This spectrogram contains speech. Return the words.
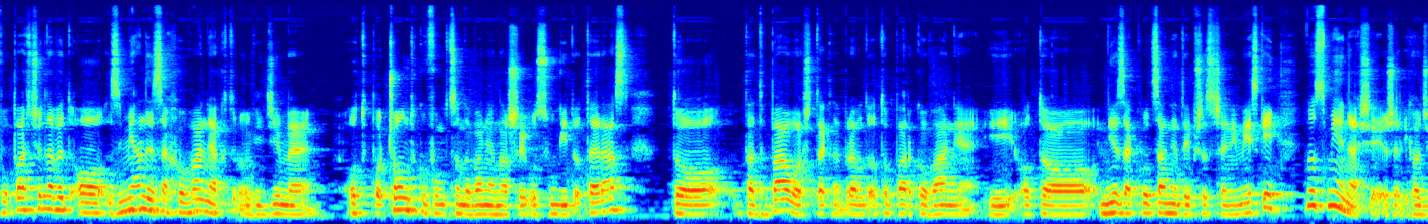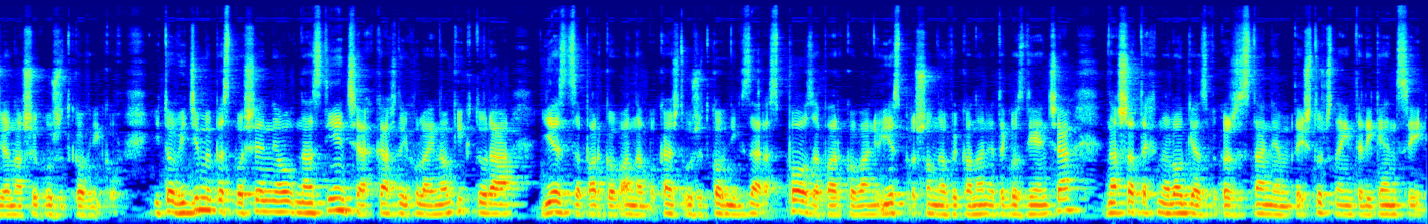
w oparciu nawet o zmiany zachowania, którą widzimy od początku funkcjonowania naszej usługi do teraz, to ta dbałość tak naprawdę o to parkowanie i o to niezakłócanie tej przestrzeni miejskiej, no zmienia się, jeżeli chodzi o naszych użytkowników. I to widzimy bezpośrednio na zdjęciach każdej hulajnogi, która jest zaparkowana, bo każdy użytkownik zaraz po zaparkowaniu jest proszony o wykonanie tego zdjęcia. Nasza technologia z wykorzystaniem tej sztucznej inteligencji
